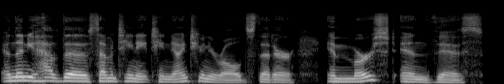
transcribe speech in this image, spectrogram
And then you have the 17, 18, 19 year olds that are immersed in this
